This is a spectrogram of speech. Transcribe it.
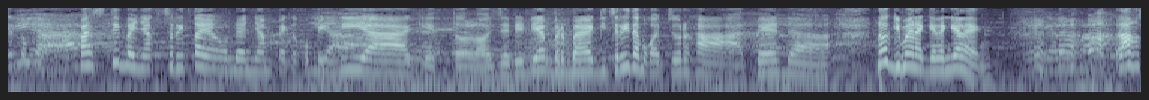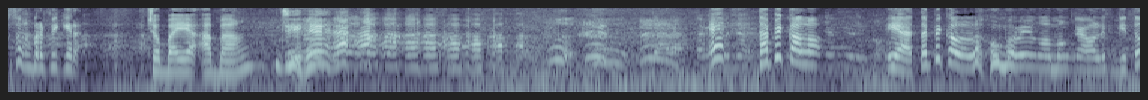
gitu kan. Pasti banyak cerita yang udah nyampe ke kuping dia gitu loh. Jadi dia berbagi cerita bukan curhat. Beda. Lo gimana geleng-geleng? Langsung berpikir coba ya abang. Eh tapi kalau Iya, tapi kalau lo umpamanya ngomong kayak Olive gitu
